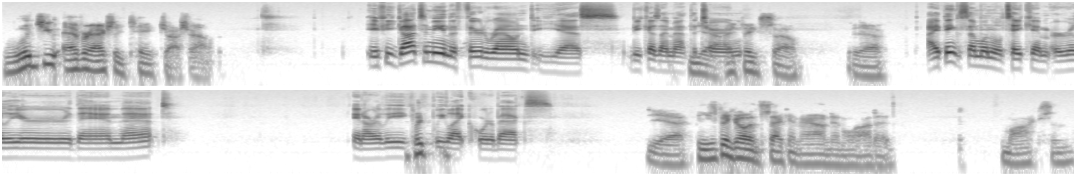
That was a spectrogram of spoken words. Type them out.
Would you ever actually take Josh Allen? If he got to me in the third round, yes, because I'm at the yeah, turn. I think so. Yeah. I think someone will take him earlier than that. In our league, But- we like quarterbacks. Yeah. He's been going second round in a lot of mocks and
